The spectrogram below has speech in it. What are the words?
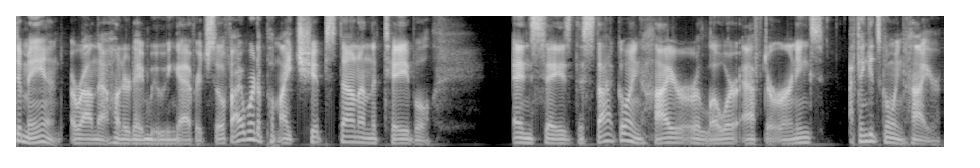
demand around that 100-day moving average. So if I were to put my chips down on the table and say, is the stock going higher or lower after earnings? I think it's going higher.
